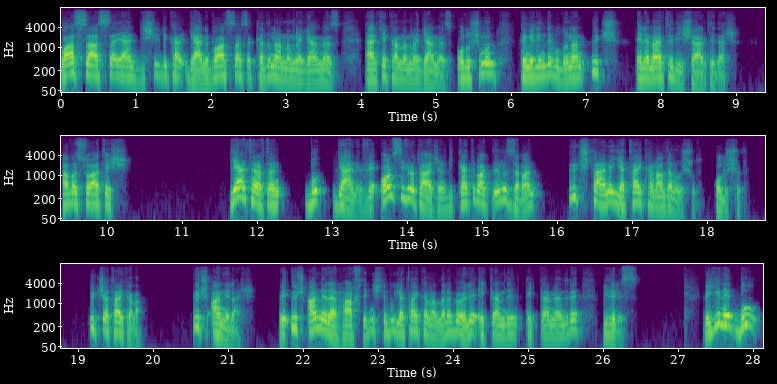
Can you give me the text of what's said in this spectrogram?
Bu asla yani dişil bir yani bu asla kadın anlamına gelmez. Erkek anlamına gelmez. Oluşumun temelinde bulunan 3 elementi de işaret eder. Hava, su, ateş. Diğer taraftan bu yani ve 10 sifirot ağacına dikkatli baktığınız zaman 3 tane yatay kanaldan oluşur. oluşur. 3 yatay kanal. 3 anneler. Ve 3 anneler harflerini işte bu yatay kanallara böyle eklemlendirebiliriz. Ve yine bu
